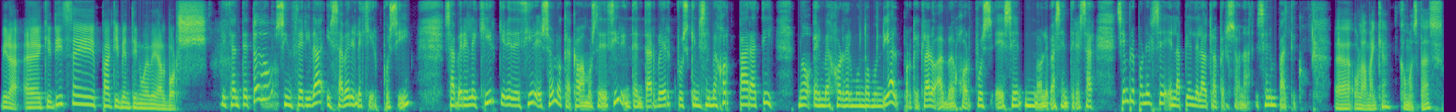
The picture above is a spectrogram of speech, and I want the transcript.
mira, eh, ¿qué dice Paki29 Albors? Dice, ante todo, sinceridad y saber elegir. Pues sí, saber elegir quiere decir eso, lo que acabamos de decir, intentar ver pues, quién es el mejor para ti, no el mejor del mundo mundial, porque claro, a lo mejor pues ese no le vas a interesar. Siempre ponerse en la piel de la otra persona, ser empático. Eh, hola, Maika, ¿cómo estás?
